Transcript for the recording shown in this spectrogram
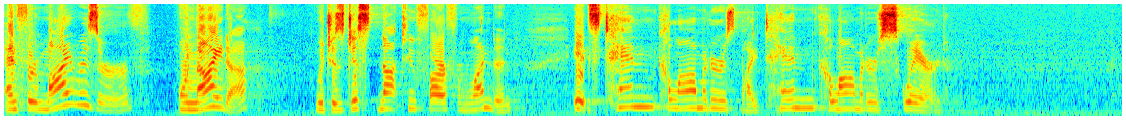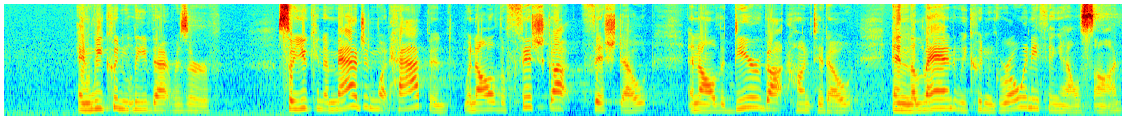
And for my reserve, Oneida, which is just not too far from London, it's 10 kilometers by 10 kilometers squared and we couldn't leave that reserve. So you can imagine what happened when all the fish got fished out and all the deer got hunted out and the land we couldn't grow anything else on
